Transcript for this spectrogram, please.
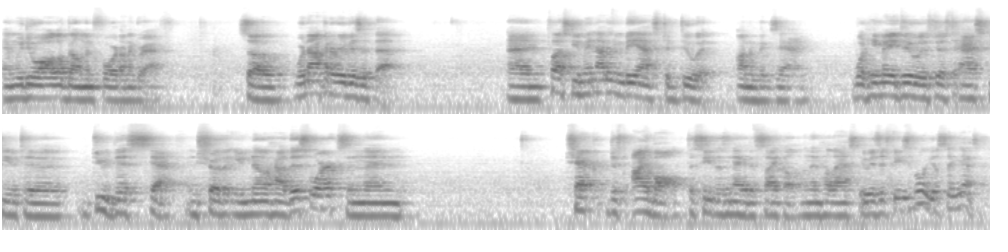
and we do all of Bellman-Ford on a graph. So we're not going to revisit that. And plus, you may not even be asked to do it on an exam. What he may do is just ask you to do this step and show that you know how this works and then check, just eyeball to see there's a negative cycle. And then he'll ask you, is it feasible? You'll say yes.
